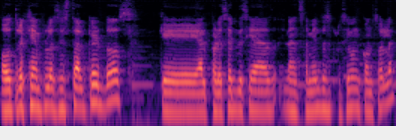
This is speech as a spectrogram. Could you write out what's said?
otro ejemplo es Stalker 2, que al parecer decía lanzamiento exclusivo en consola,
